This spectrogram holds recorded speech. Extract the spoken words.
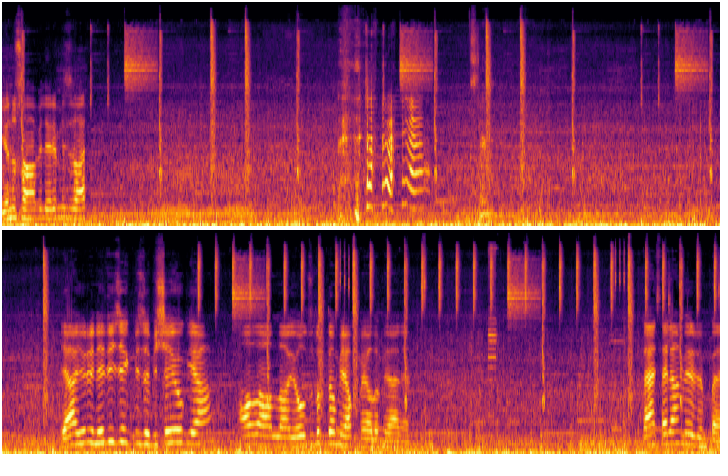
Yunus abilerimiz var. ya yürü ne diyecek bize bir şey yok ya. Allah Allah yolculuk da mı yapmayalım yani? Ben selam veririm be.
